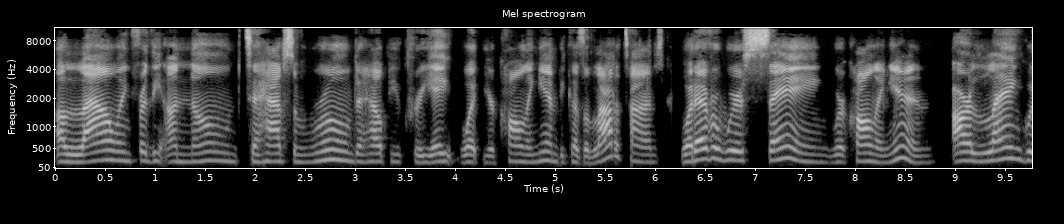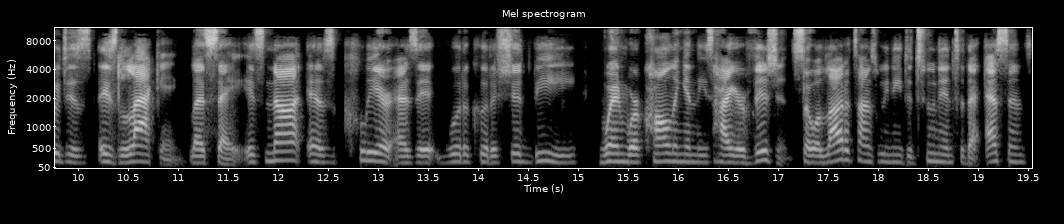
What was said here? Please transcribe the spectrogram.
allowing for the unknown to have some room to help you create what you're calling in. Because a lot of times, whatever we're saying we're calling in, our language is is lacking let's say. It's not as clear as it woulda coulda should be when we're calling in these higher visions. So a lot of times we need to tune into the essence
